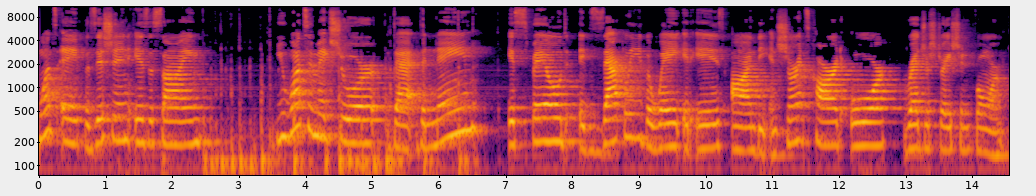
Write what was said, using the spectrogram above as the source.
Once a position is assigned, you want to make sure that the name is spelled exactly the way it is on the insurance card or registration form.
